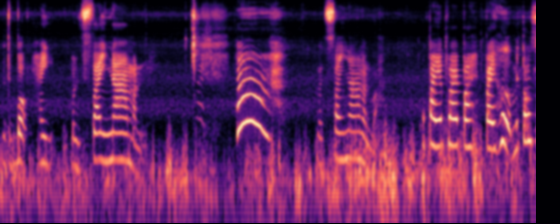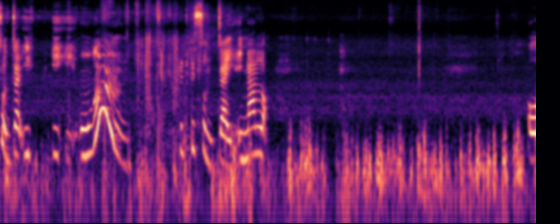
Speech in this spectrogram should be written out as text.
กูจะบอกให้มันไส้หน้ามันอ้า มันไส้หน้ามันวะไปไปไปไปเหอะไม่ต้องสนใจอีกอีอีโอ้ยไม่ไปสนใจไอ้นั่นหรอก โอ้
